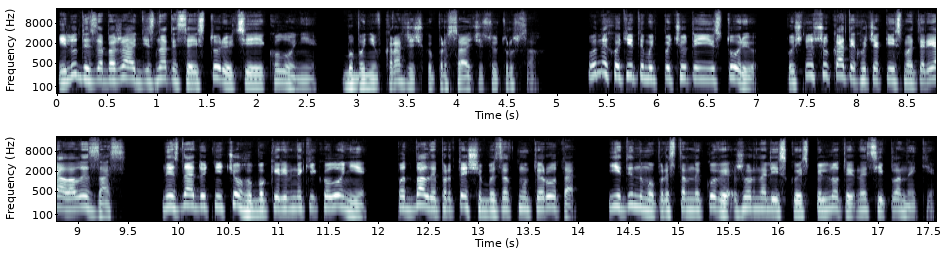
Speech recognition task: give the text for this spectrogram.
і люди забажають дізнатися історію цієї колонії, бобонів Кранжичко, присаючись у трусах. Вони хотітимуть почути її історію, почнуть шукати хоч якийсь матеріал, але зась. Не знайдуть нічого, бо керівники колонії подбали про те, щоб заткнути рота єдиному представникові журналістської спільноти на цій планеті.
